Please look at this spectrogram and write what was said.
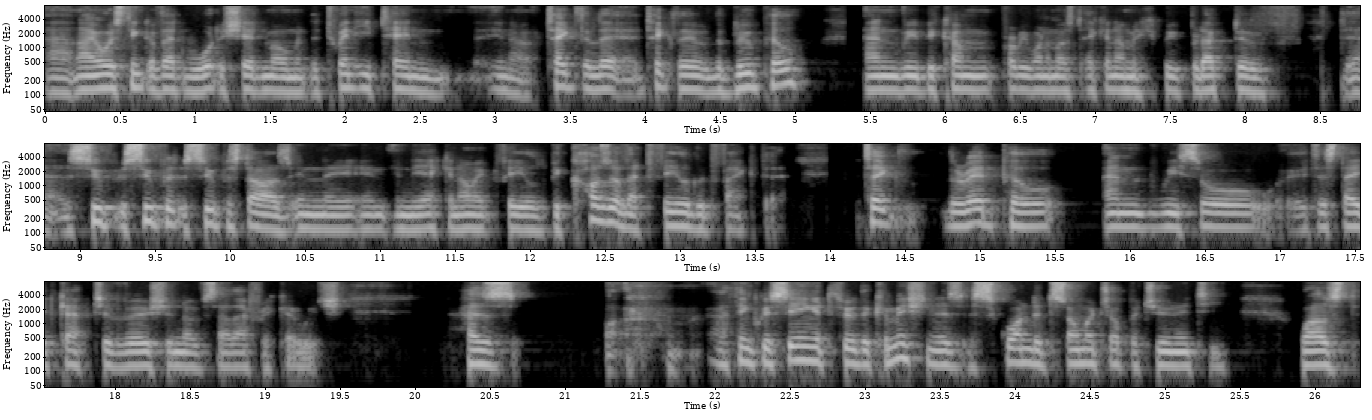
And I always think of that watershed moment, the 2010. You know, take the take the the blue pill, and we become probably one of the most economically productive uh, super super superstars in the in, in the economic field because of that feel good factor. Take the red pill, and we saw it's a state captured version of South Africa, which has I think we're seeing it through the commission has squandered so much opportunity, whilst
